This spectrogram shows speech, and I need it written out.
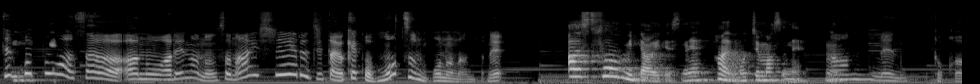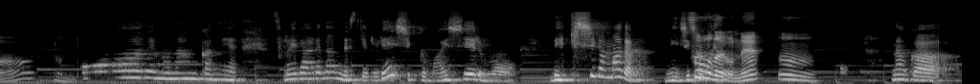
てことはさあのあれなの？その ICL 自体は結構持つものなんだね。あそうみたいですね。はい持ちますね。うん、何年とか？あでもなんかねそれがあれなんですけどレーシックも ICL も歴史がまだ短い。そうだよね。うん。なんか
